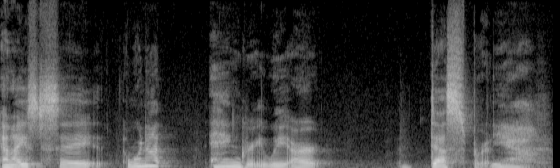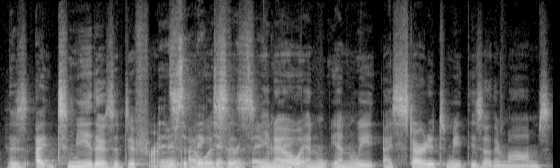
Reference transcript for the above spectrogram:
And I used to say, We're not angry, we are desperate. Yeah. There's, I, to me, there's a difference. There's a I big was difference, I you know, and, and we, I started to meet these other moms,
